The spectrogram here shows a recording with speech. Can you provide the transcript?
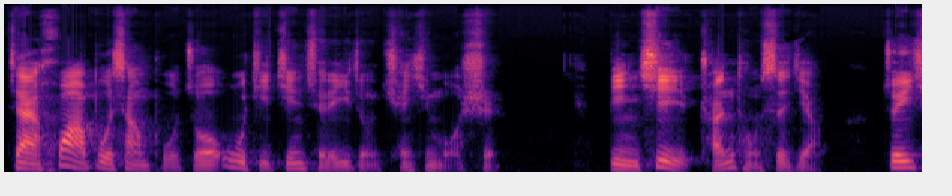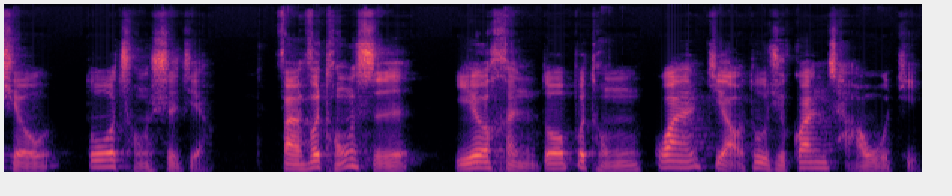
在画布上捕捉物体精髓的一种全新模式，摒弃传统视角，追求多重视角，仿佛同时也有很多不同观角度去观察物体。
